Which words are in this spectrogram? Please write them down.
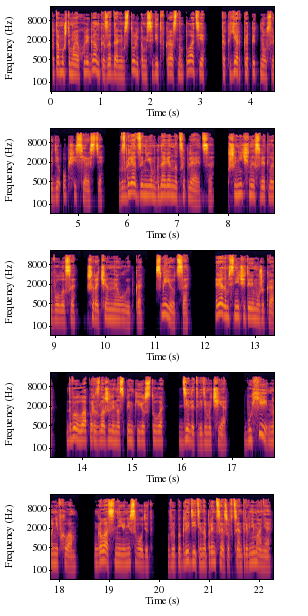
потому что моя хулиганка за дальним столиком сидит в красном платье, как яркое пятно среди общей серости. Взгляд за нее мгновенно цепляется. Пшеничные светлые волосы, широченная улыбка. Смеется. Рядом с ней четыре мужика. Двое лапы разложили на спинке ее стула. Делят, видимо, чья. Бухий, но не в хлам. Глаз с нее не сводит. Вы поглядите на принцессу в центре внимания.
